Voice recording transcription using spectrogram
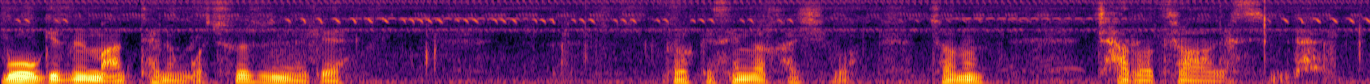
모기들 많다는 거 초저녁에 그렇게 생각하시고 저는 자러 들어가겠습니다.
